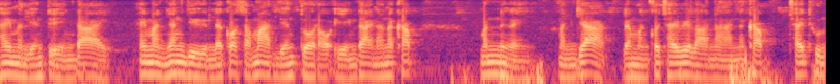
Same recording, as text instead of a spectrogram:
ให้มันเลี้ยงตัวเองได้ ให้มันยั่งยืนแล้วก็สามารถเลี้ยงตัวเราเองได้นั้นนะครับ มันเหนื่อยมันยากและมันก็ใช้เวลานานนะครับ ใช้ทุน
